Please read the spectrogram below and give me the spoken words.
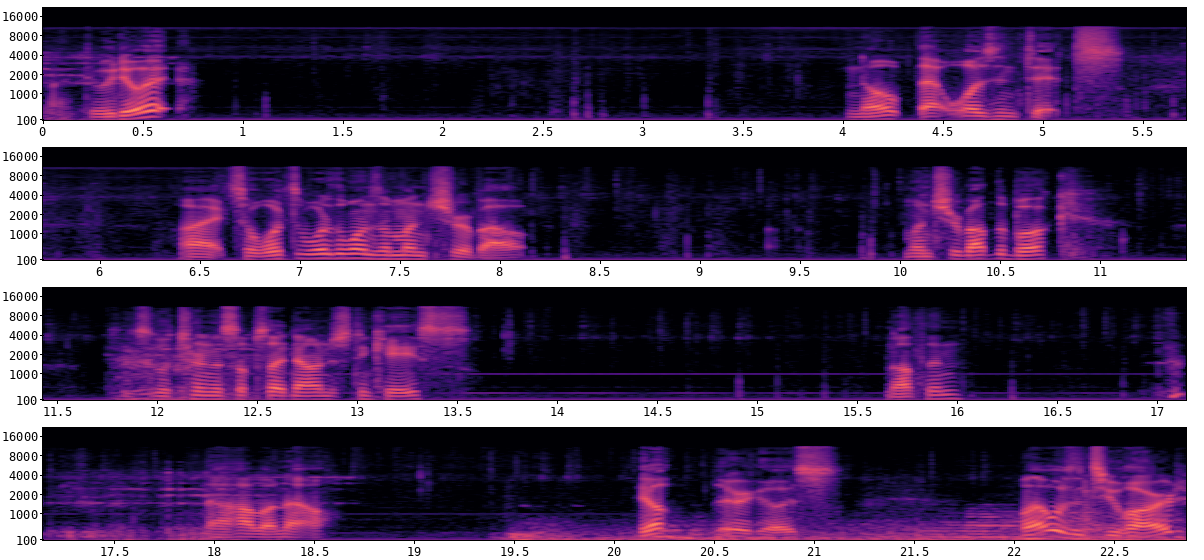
Alright, Do we do it? Nope, that wasn't it. Alright, so what's what are the ones I'm unsure about? I'm unsure about the book. So let's go turn this upside down just in case. Nothing? Now, how about now? Yep, there it goes. Well, that wasn't too hard.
